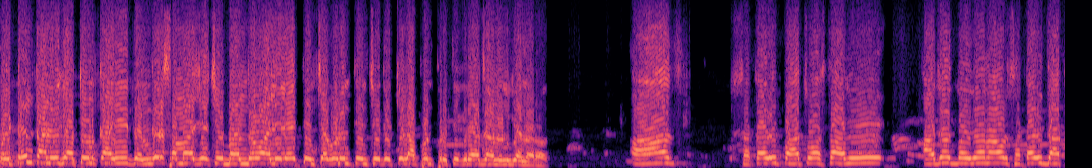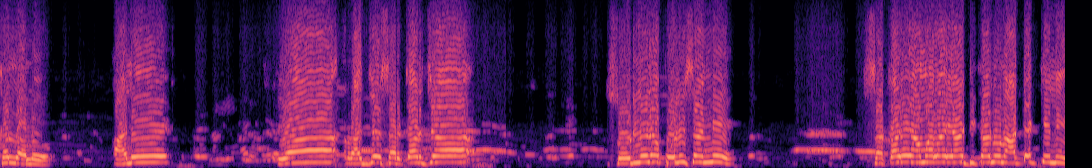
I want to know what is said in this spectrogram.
पैठण तालुक्यातून काही धनगर समाजाचे बांधव आलेले आहेत त्यांच्याकडून त्यांची देखील आपण प्रतिक्रिया जाणून घेणार आहोत. आज सकाळी पाच वाजता आम्ही आझाद मैदानावर सकाळी दाखल झालो. आणि या राज्य सरकारच्या सोडलेल्या पोलिसांनी सकाळी आम्हाला या ठिकाणून अटक केली.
